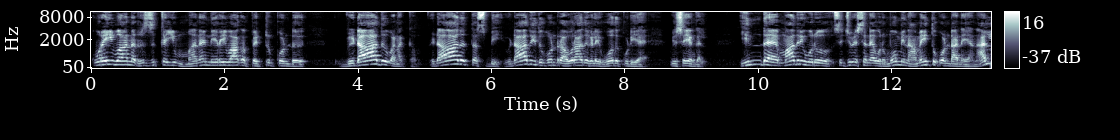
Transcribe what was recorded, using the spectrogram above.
குறைவான ரிசுக்கையும் மன நிறைவாக பெற்றுக்கொண்டு விடாது வணக்கம் விடாது தஸ்பி விடாது இது போன்ற அவுராதுகளை ஓதக்கூடிய விஷயங்கள். இந்த மாதிரி ஒரு சுச்சுவேஷனை ஒரு மூமின் அமைத்து கொண்டானேயானால்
